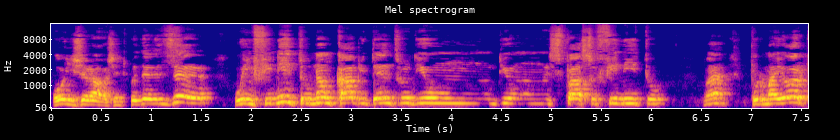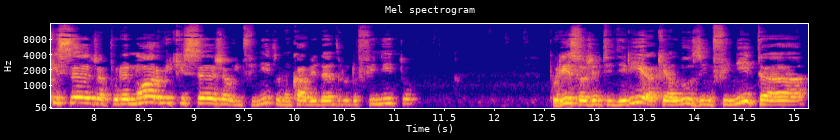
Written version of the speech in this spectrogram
ou em geral a gente poderia dizer, o infinito não cabe dentro de um, de um espaço finito. É? Por maior que seja, por enorme que seja, o infinito não cabe dentro do finito. Por isso a gente diria que a luz infinita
